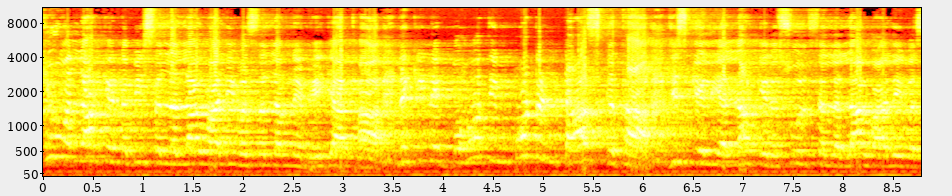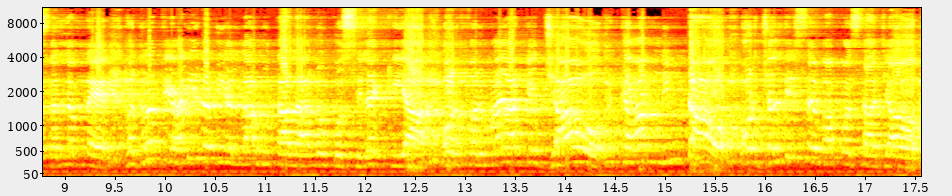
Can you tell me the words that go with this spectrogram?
کیوں اللہ کے نبی صلی اللہ علیہ وسلم نے بھیجا تھا۔ لیکن ایک بہت امپورٹنٹ ٹاسک تھا، جس کے لیے اللہ کے رسول صلی اللہ علیہ وسلم نے حضرت حضرت علی رضی اللہ تعالیٰ عنہ کو سلیکٹ کیا اور فرمایا کہ جاؤ، کام نمٹاؤ اور جلدی سے واپس آ جاؤ۔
